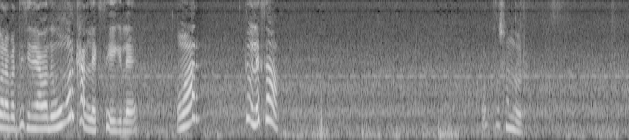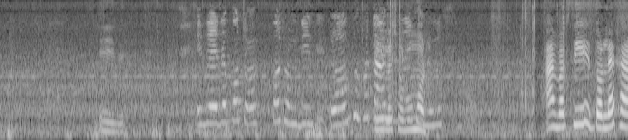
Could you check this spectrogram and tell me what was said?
করা পারতেছি না, আমাদের উমর খান লেখছে এগুলো। উমর তুমি লেখছ? কত সুন্দর। এই যে। এগুলো সব উমর। আমি ভাবছি তোর লেখা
